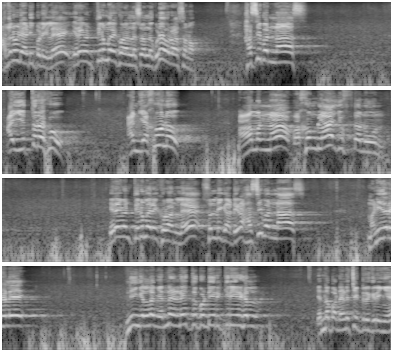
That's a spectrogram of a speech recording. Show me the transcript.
அதனுடைய அடிப்படையில் இறைவன் திருமறை குரானில் சொல்லக்கூடிய ஒரு வசனம். ஹசிபன் நாஸ் ஐ இத்ரஹு அண்ட் யஹூலு ஆமன்னா வகும்லா யுஃப்தனூன். இறைவன் திருமறை குரானில் சொல்லி காட்டுகிறார் ஹசிபன்னாஸ் மனிதர்களே நீங்கள்லாம் என்ன நினைத்து கொண்டிருக்கிறீர்கள்? என்னப்பா நினைச்சிட்டு இருக்கிறீங்க?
